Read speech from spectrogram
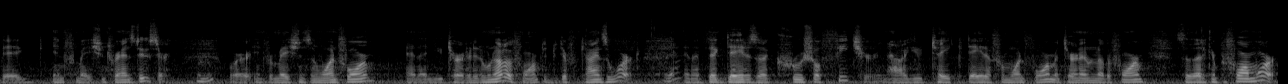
big information transducer, where information's in one form, and then you turn it into another form to do different kinds of work. Yeah. And the big data is a crucial feature in how you take data from one form and turn it into another form so that it can perform work.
